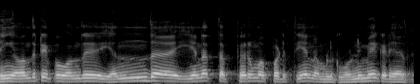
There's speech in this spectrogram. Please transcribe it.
நீங்கள் வந்துட்டு இப்போ வந்து எந்த இனத்தை பெருமைப்படுத்தியும் நம்மளுக்கு ஒன்றுமே கிடையாது.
